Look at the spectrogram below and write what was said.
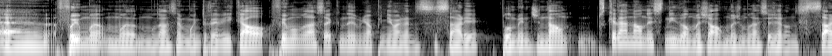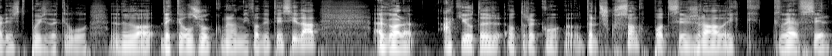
Uh, foi uma, uma mudança muito radical. Foi uma mudança que, na minha opinião, era necessária. Pelo menos, não, se calhar não nesse nível, mas algumas mudanças eram necessárias depois daquele, daquele jogo com grande nível de intensidade. Agora, há aqui outra, outra, outra discussão que pode ser gerada e que, que deve ser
